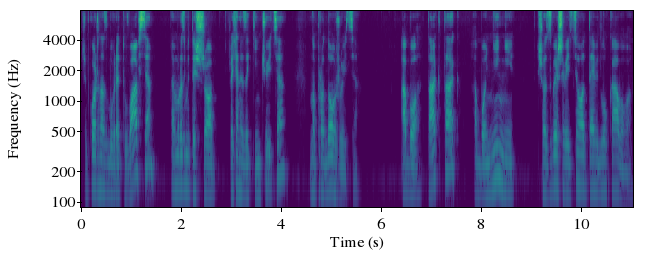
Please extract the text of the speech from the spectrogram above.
щоб кожен з нас був рятувався. Маємо розуміти, що життя не закінчується, воно продовжується. Або так, так, або ні, ні. Що звише від цього те від лукавого.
